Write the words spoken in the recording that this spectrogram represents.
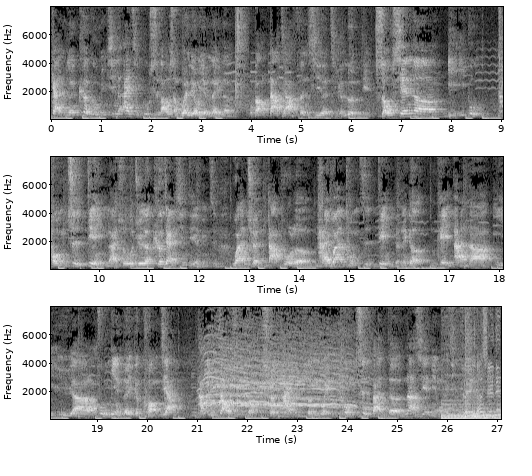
感人、刻骨铭心的爱情故事吗？为什么不会流眼泪呢？我帮大家分析了几个论点。首先呢，以一部同志电影来说，我觉得刻在你心底的名字完全打破了台湾同志电影的那个黑暗啊、抑郁啊、负面的一个框架。它营造的是一种纯爱的氛围。同志版的那些年，我们一起追，那些年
